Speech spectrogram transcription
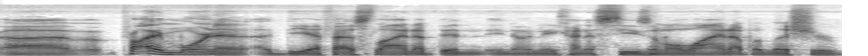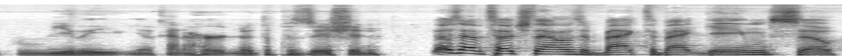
uh, probably more in a, a, DFS lineup than you know any kind of seasonal lineup, unless you're really you know kind of hurting at the position. He does have touchdowns in back-to-back games, so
